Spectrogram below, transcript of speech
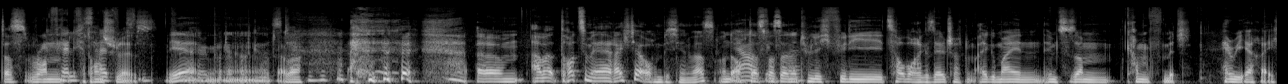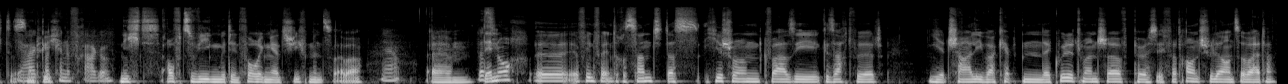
dass Ron Vertrauensschüler Halbwissen ist. vom Ja, Harry Potter ja, Podcast. gut, aber, ähm, aber trotzdem, er erreicht ja auch ein bisschen was und Ja, auch auf das, was er Fall. natürlich für die Zauberergesellschaft im Allgemeinen im Zusammenkampf mit Harry erreicht. Das ist Ja, gar natürlich keine Frage. nicht aufzuwiegen mit den vorigen Achievements, aber Ja. ähm, dennoch äh, auf jeden Fall interessant, dass hier schon quasi gesagt wird, hier Charlie war Captain der Quidditch-Mannschaft, Percy ist Vertrauensschüler und so weiter.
